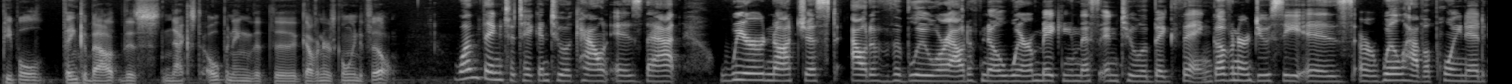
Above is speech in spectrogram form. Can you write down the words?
people think about this next opening that the governor is going to fill? One thing to take into account is that we're not just out of the blue or out of nowhere making this into a big thing. Governor Ducey is or will have appointed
